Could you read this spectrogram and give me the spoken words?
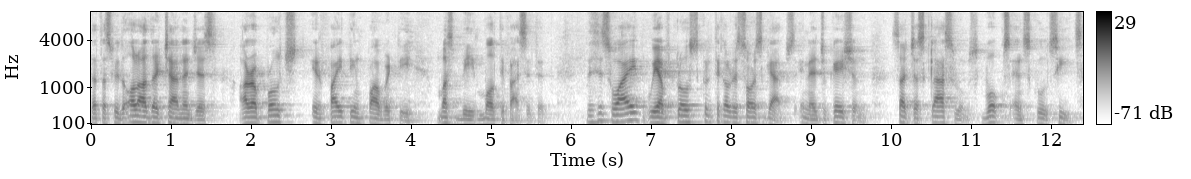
that, as with all other challenges, our approach in fighting poverty must be multifaceted. This is why we have closed critical resource gaps in education, such as classrooms, books, and school seats,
